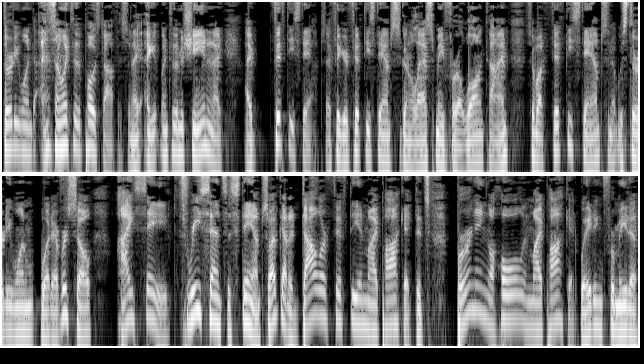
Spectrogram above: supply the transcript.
31. So I went to the post office and I, I went to the machine and I, I 50 stamps. I figured 50 stamps is going to last me for a long time. So about 50 stamps and it was 31 whatever. So I saved three cents a stamp. So I've got a dollar 50 in my pocket that's burning a hole in my pocket waiting for me to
